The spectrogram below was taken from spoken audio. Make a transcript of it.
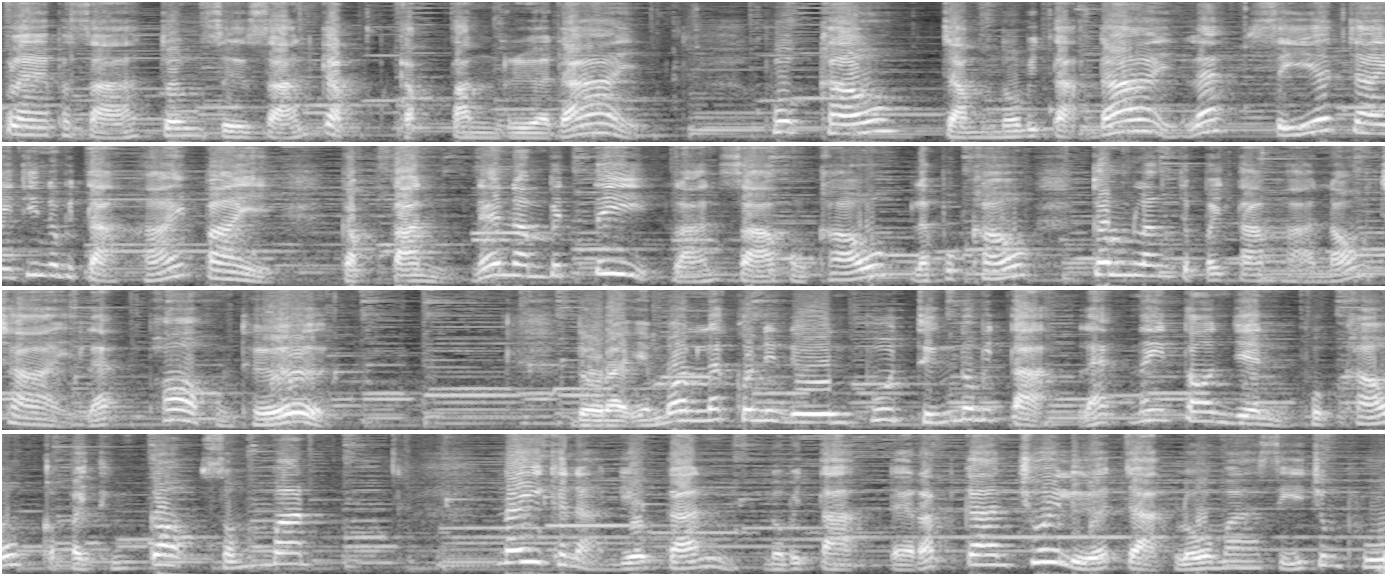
แปลภาษาจนสื่อสารกับกัปตันเรือได้ พวกเขาจำโนบิตะได้และเสียใจที่โนบิตะหายไป กัปตันแนะนำเบ็ตตี้หลานสาวของเขา และพวกเขากำลังจะไปตามหาน้องชายและพ่อของเธอ โดราเอมอนและคนอื่นๆ พูดถึงโนบิตะ และในตอนเย็นพวกเขาก็ไปถึงเกาะสมบัติ ในขณะเดียวกันโนบิตะได้รับการช่วยเหลือจากโลมาสีชมพู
